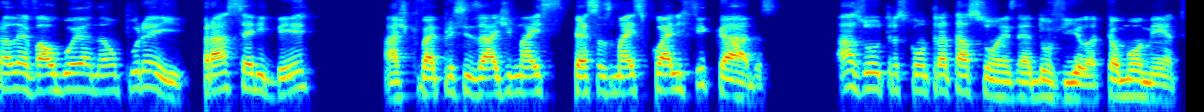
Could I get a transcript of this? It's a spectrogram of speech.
levar o Goianão por aí. Para a Série B, acho que vai precisar de mais peças mais qualificadas. As outras contratações né, do Vila até o momento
